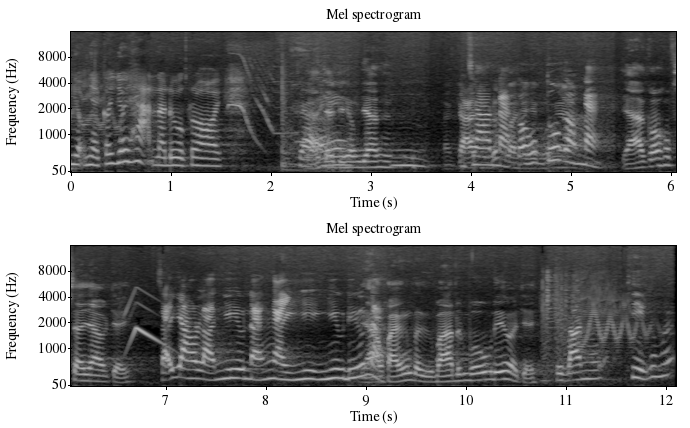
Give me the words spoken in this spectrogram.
Nhậu nhẹt có giới hạn là được rồi. Dạ, chào em. chị Hồng Dân sao nè có hút thuốc không nè? Dạ có hút xa dao chị. Xã giao là nhiêu nè ngày nhiêu, nhiêu điếu dạ nè? khoảng từ 3 đến 4 điếu rồi chị. Thì bao nhiêu thiệt không á?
